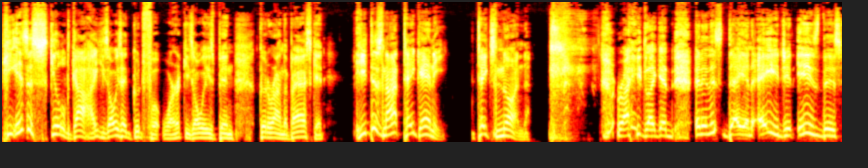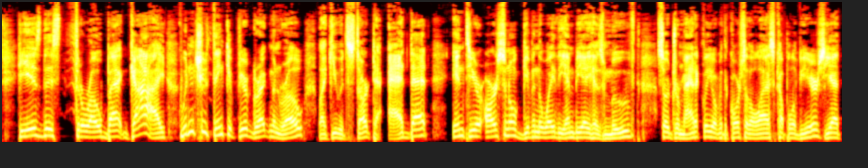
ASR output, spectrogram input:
He is a skilled guy. He's always had good footwork. He's always been good around the basket. He does not take any, takes none. right? Like, and, and in this day and age, it is this, he is this throwback guy. Wouldn't you think if you're Greg Monroe, like you would start to add that into your arsenal, given the way the NBA has moved so dramatically over the course of the last couple of years? Yet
